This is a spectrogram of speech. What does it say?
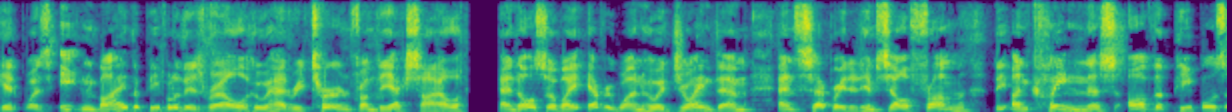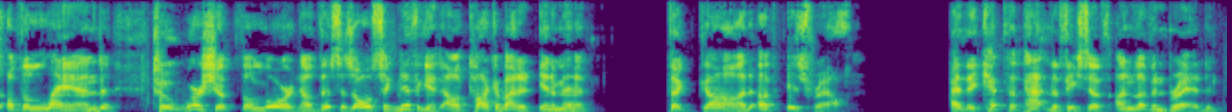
It was eaten by the people of Israel who had returned from the exile, and also by everyone who had joined them and separated himself from the uncleanness of the peoples of the land to worship the Lord. Now, this is all significant. I'll talk about it in a minute. The God of Israel. And they kept the, the feast of unleavened bread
